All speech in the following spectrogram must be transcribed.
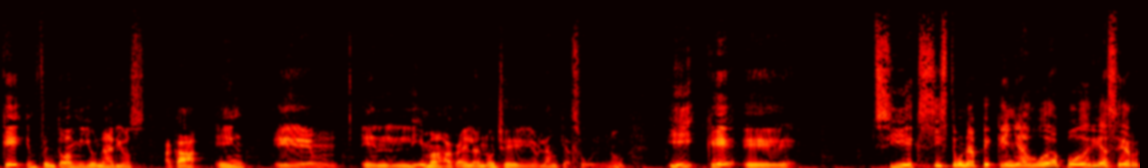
que enfrentó a Millonarios acá en, eh, en Lima, acá en la noche blanqueazul, ¿no? Y que eh, si existe una pequeña duda, podría ser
